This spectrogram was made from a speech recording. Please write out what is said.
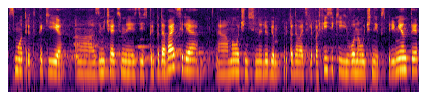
смотрят, какие э, замечательные здесь преподаватели. Э, мы очень сильно любим преподавателя по физике, его научные эксперименты.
